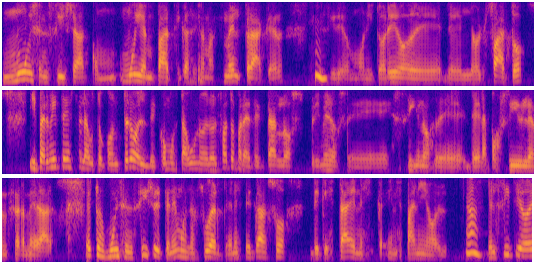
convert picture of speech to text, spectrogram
muy sencilla, con, muy empática, se llama Smell Tracker, es decir, monitoreo del olfato, y permite esto el autocontrol de cómo está uno del olfato para detectar los primeros eh, signos de, la posible enfermedad. Esto es muy sencillo y tenemos la suerte, en este caso, de que está en, en español. Ah. El sitio es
